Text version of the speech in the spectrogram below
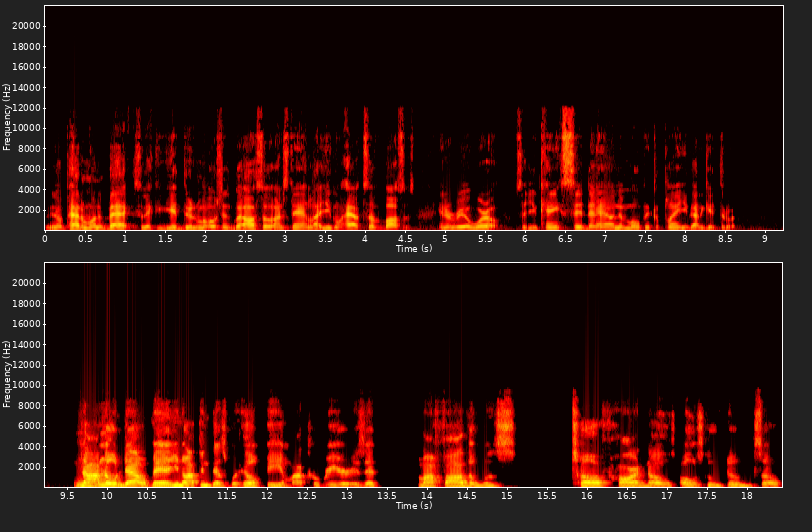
you know, pat them on the back so they can get through the motions, but also understand like you're gonna have tough bosses in the real world. So you can't sit down and mope and complain. You got to get through it. Nah, no doubt, man. You know, I think that's what helped me in my career is that my father was tough, hard nosed, old school dude. So,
